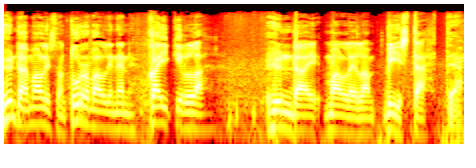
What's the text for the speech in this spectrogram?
Hyundai-mallisto on turvallinen. Kaikilla Hyundai-malleilla on viisi tähteä.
